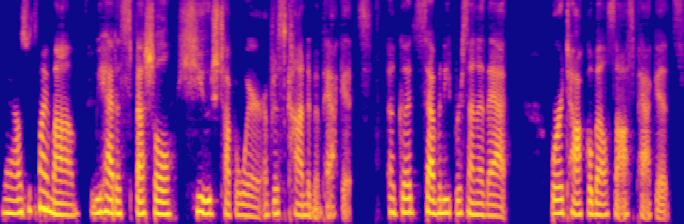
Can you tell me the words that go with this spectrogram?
When I was with my mom, we had a special huge Tupperware of just condiment packets. A good 70% of that were Taco Bell sauce packets.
